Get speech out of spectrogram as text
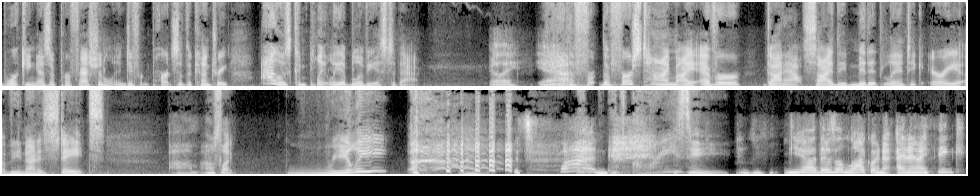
working as a professional in different parts of the country, I was completely oblivious to that. Really? Yeah. yeah the, fir- the first time I ever got outside the mid Atlantic area of the United States, um, I was like, really? it's fun. It's crazy. Yeah, there's a lot going on. And I think,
